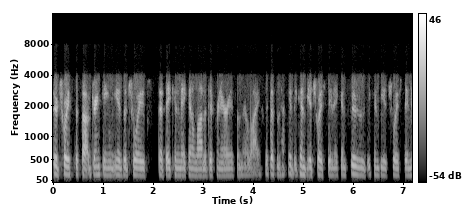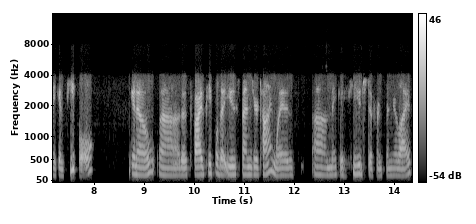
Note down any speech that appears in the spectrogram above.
their choice to stop drinking is a choice that they can make in a lot of different areas in their life. It doesn't. Have, it can be a choice they make in food. It can be a choice they make in people. You know, uh, those five people that you spend your time with um, make a huge difference in your life.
